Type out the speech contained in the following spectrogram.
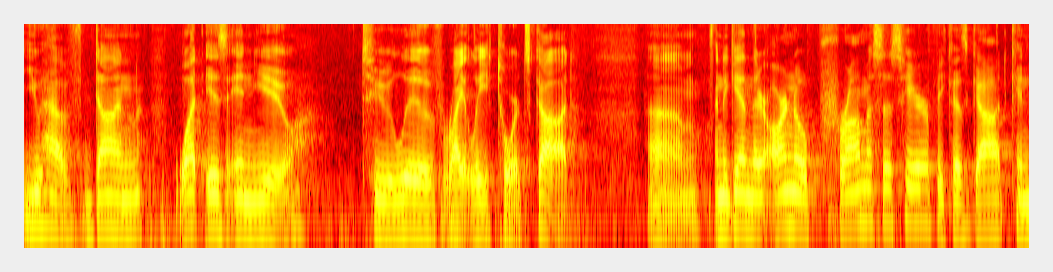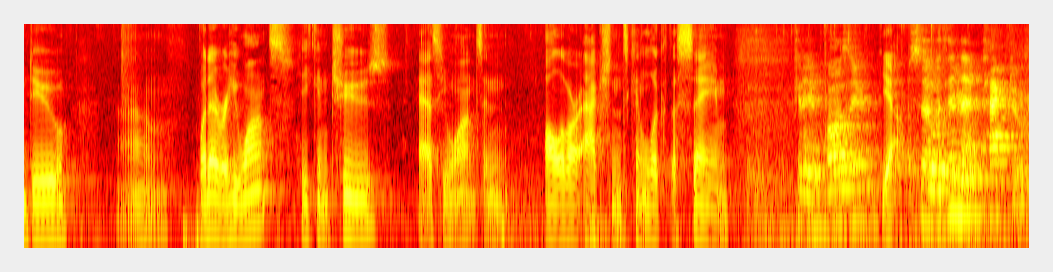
You have done what is in you to live rightly towards God. Um, and again, there are no promises here because God can do um, whatever He wants. He can choose as He wants, and all of our actions can look the same. Can I pause there? Yeah. So within that pactum,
